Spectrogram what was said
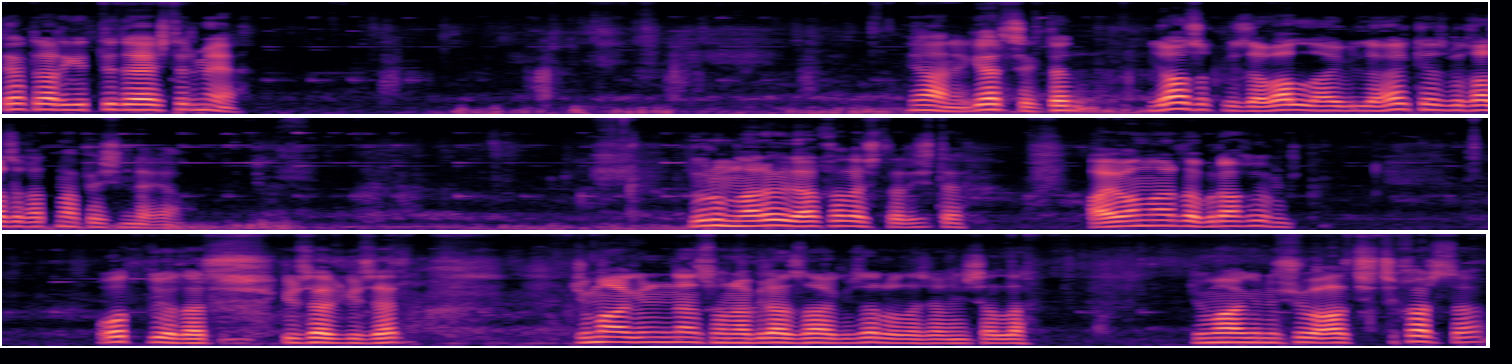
Tekrar gitti değiştirmeye. Yani gerçekten yazık bize vallahi billahi herkes bir kazık atma peşinde ya. Durumlar öyle arkadaşlar işte. Hayvanları da bırakıyorum. Otluyorlar güzel güzel. Cuma gününden sonra biraz daha güzel olacak inşallah. Cuma günü şu alçı çıkarsa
